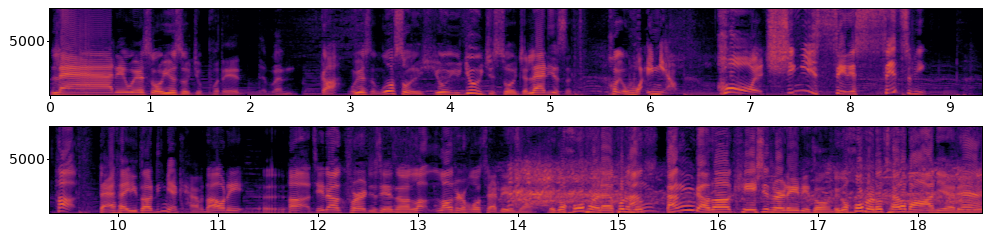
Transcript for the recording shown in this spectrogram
男的我跟你说，有时候就不得那么，嘎，我有时候我说有有一句说一句，男的就是，嚯哟，外面，嚯哟，清一色的奢侈品。好，但凡遇到里面看不到的，好，这条裤儿就是那种老老头儿货穿的那种，那个火盆儿呢，可能都当当掉到客喜头儿的那种那，个火盆儿都穿了八年的哎，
